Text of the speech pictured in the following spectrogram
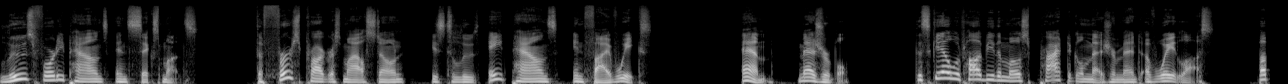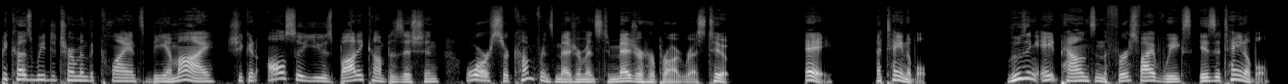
Lose 40 pounds in six months. The first progress milestone is to lose 8 pounds in 5 weeks. M, measurable. The scale would probably be the most practical measurement of weight loss. But because we determine the client's BMI, she can also use body composition or circumference measurements to measure her progress too. A, attainable. Losing 8 pounds in the first 5 weeks is attainable,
